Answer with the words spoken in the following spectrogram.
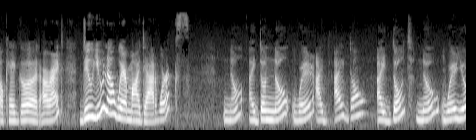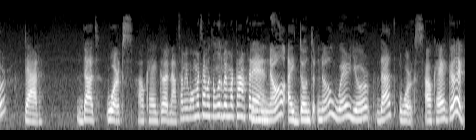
Okay, good. All right. Do you know where my dad works? No, I don't know where. I, I don't. I don't know where your Dad. dad works. Okay, good. Now tell me one more time with a little bit more confidence. No, I don't know where your dad works. Okay, good.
